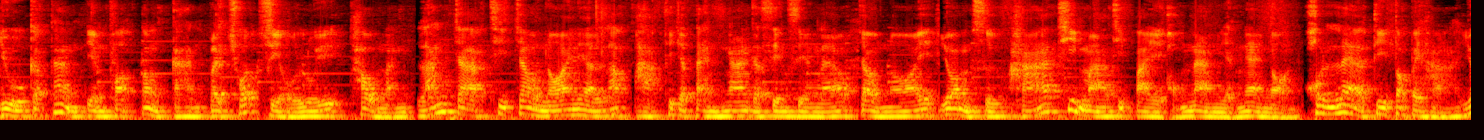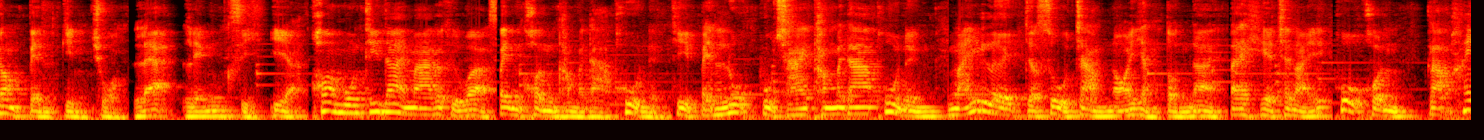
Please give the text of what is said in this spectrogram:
อยู่กับท่านเพียงเพราะต้องการประชดเสี่ยวลุยเท่านั้น หลังจากที่เจ้าน้อยเนี่ยรับปากที่จะแต่งงานกับเสียงเสียงแล้ว เจ้าน้อยยอมสืบหาที่มาที่ไปของนางอย่างแน่นอน คนแรกที่ต้องไปหาย่อมเป็นกิมชวง และเล้งสีเอีย ข้อมูลที่ได้มาก็คือว่าเป็นคนธรรมดาผู้หนึ่งที่เป็นลูกผู้ชายธรรมดาผู้หนึ่ง ไหนเลยจะสู้เจ้าน้อยอย่างตนได้ แต่เหตุไฉนผู้คนกลับให้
